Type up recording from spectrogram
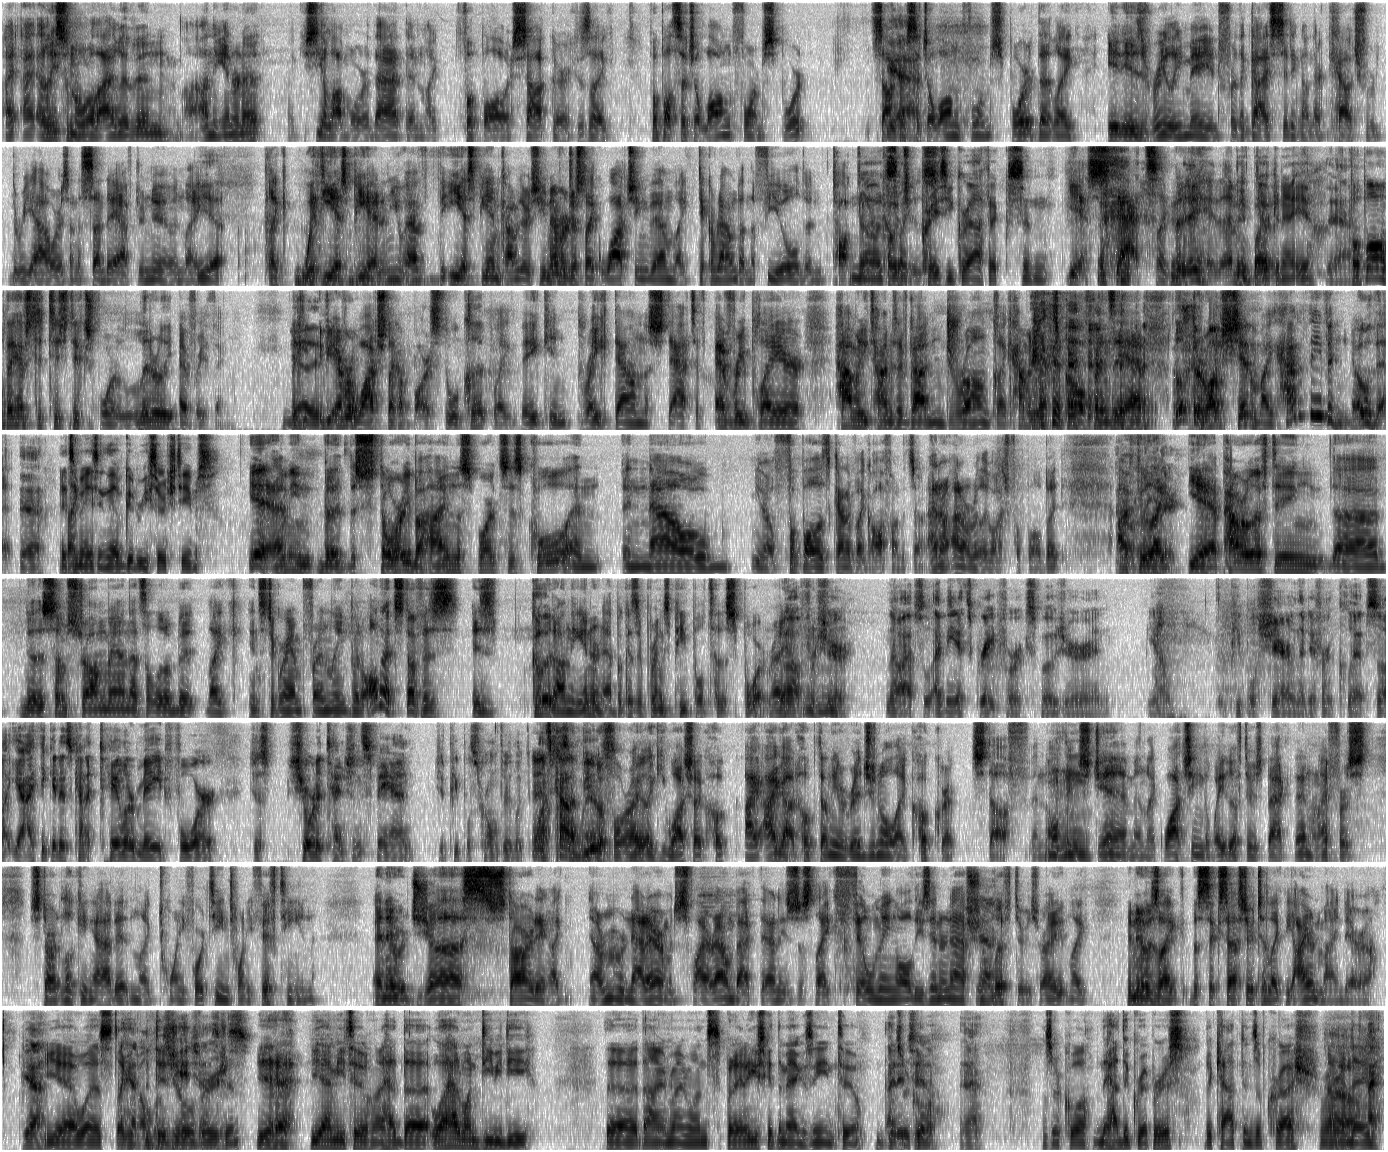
I, I, at least in the world I live in, on the internet, like you see a lot more of that than like football or soccer, because like football's such a long form sport. Soccer Yeah. is such a long form sport that like it is really made for the guy sitting on their couch for three hours on a Sunday afternoon. Like Yeah. like with ESPN and you have the ESPN commentary, so you're never just like watching them like dick around on the field and talk to No, their it's coaches. like crazy graphics, and Yeah, stats. like they, I they're barking dude, at you. yeah, football. They have statistics for literally everything. Like, Yeah, if you ever watched like a barstool clip, like they can break down the stats of every player, how many times they've gotten drunk, like how many ex girlfriends they have. Look, they're up shit. I'm like, how do they even know that? yeah. It's amazing. They have good research teams. Yeah, I mean the the story behind the sports is cool, and and now you know football is kind of like off on its own. I don't I don't really watch football, but I, feel like yeah, powerlifting. Uh, you know, there's some strongman that's a little bit like Instagram friendly, but all that stuff is is good on the internet because it brings people to the sport, right? Oh, for mm-hmm. sure. No, absolutely. I mean, it's great for exposure and you know people sharing the different clips. So yeah, I think it is kind of tailor made for just short attention span. Just people scrolling through. Look, it's kind of some beautiful, right? Like you watch like hook. I I got hooked on the original like hook grip stuff and all mm-hmm. things gym and like watching the weightlifters back then when I first started looking at it in like 2014, 2015, and they were just starting. Like I remember Nat Arem would just fly around back then. He's just like filming all these international Yeah. lifters, right? Like, and it was like the successor to like the Iron Mind era. Yeah, Yeah, it was like I had a digital version. Yeah, Yeah, me too. I had the well, I had them on DVD, the the Iron Man ones, but I used to get the magazine too. Those did were too. cool. Yeah, Those were cool. And they had the grippers, the captains of Crush. Remember? and they, Oh, I-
